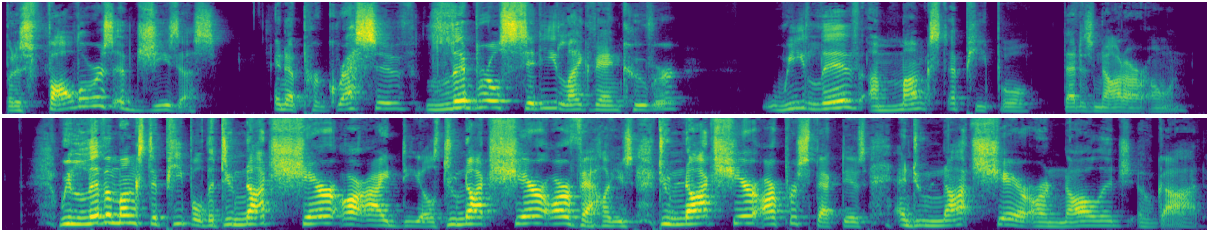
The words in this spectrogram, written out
But as followers of Jesus in a progressive, liberal city like Vancouver, we live amongst a people that is not our own. We live amongst a people that do not share our ideals, do not share our values, do not share our perspectives, and do not share our knowledge of God.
